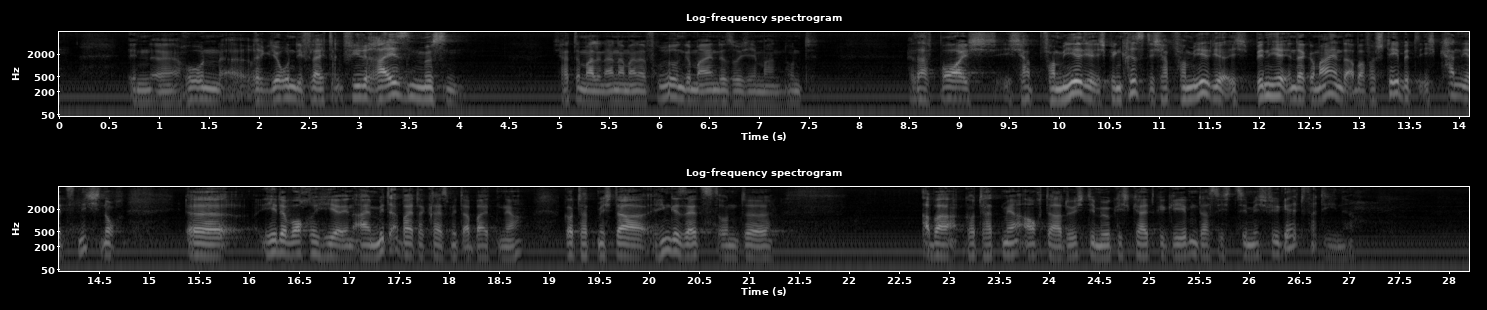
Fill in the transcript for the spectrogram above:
in äh, hohen äh, Regionen, die vielleicht viel reisen müssen. Ich hatte mal in einer meiner früheren Gemeinden so jemanden und er sagt, boah, ich, ich habe Familie, ich bin Christ, ich habe Familie, ich bin hier in der Gemeinde, aber versteh bitte, ich kann jetzt nicht noch äh, jede Woche hier in einem Mitarbeiterkreis mitarbeiten. Ja? Gott hat mich da hingesetzt und äh, aber Gott hat mir auch dadurch die Möglichkeit gegeben, dass ich ziemlich viel Geld verdiene.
